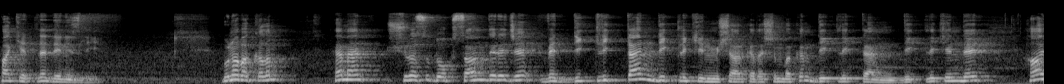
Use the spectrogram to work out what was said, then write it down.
Paketle Denizli'yi. Buna bakalım. Hemen şurası 90 derece ve diklikten diklik inmiş arkadaşım. Bakın diklikten diklik indi. H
